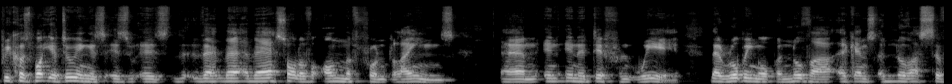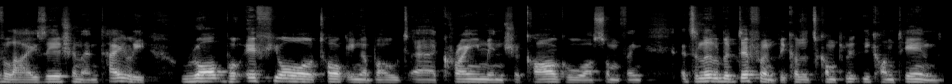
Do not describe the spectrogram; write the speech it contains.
Because what you're doing is is is they're, they're, they're sort of on the front lines um, in in a different way. They're rubbing up another against another civilization entirely. Rob, but if you're talking about uh, crime in Chicago or something, it's a little bit different because it's completely contained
